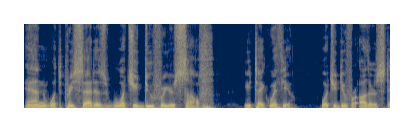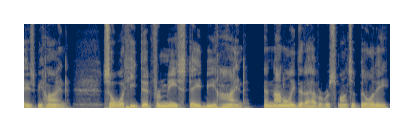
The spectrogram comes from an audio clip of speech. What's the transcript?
And what the priest said is what you do for yourself, you take with you. What you do for others stays behind. So what he did for me stayed behind. And not only did I have a responsibility,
